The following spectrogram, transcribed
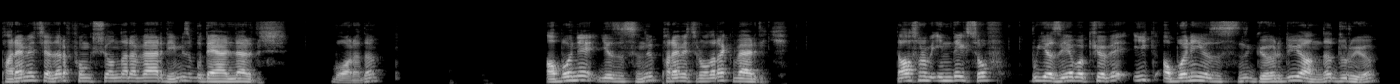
Parametreler fonksiyonlara verdiğimiz bu değerlerdir. Bu arada abone yazısını parametre olarak verdik. Daha sonra bir index of bu yazıya bakıyor ve ilk abone yazısını gördüğü anda duruyor.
